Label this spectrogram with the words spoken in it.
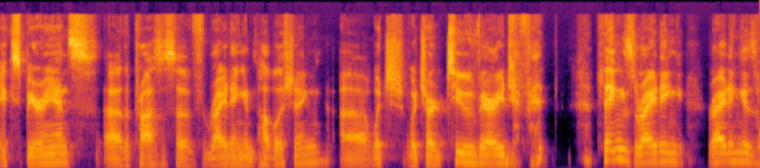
experience, uh, the process of writing and publishing, uh, which which are two very different things. Writing writing is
